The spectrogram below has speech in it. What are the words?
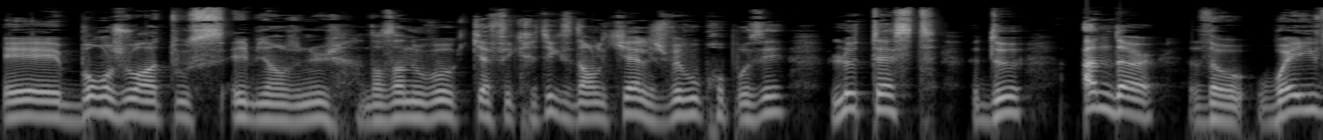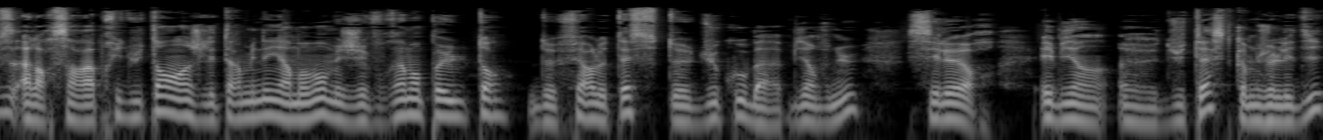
Et bonjour à tous et bienvenue dans un nouveau Café Critics dans lequel je vais vous proposer le test de Under the Waves. Alors ça aura pris du temps, hein, je l'ai terminé il y a un moment mais j'ai vraiment pas eu le temps de faire le test. Du coup bah bienvenue, c'est l'heure eh bien euh, du test comme je l'ai dit.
